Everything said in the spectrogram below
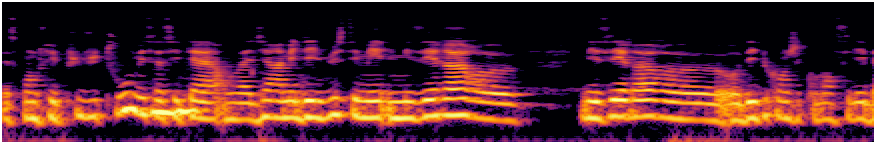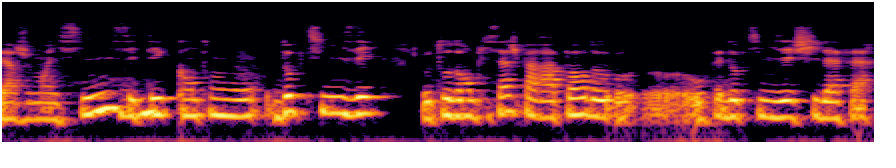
parce qu'on le fait plus du tout. Mais ça, Mhm. c'était, on va dire, à mes débuts, c'était mes, mes erreurs. euh, mes erreurs euh, au début quand j'ai commencé l'hébergement ici, c'était quand on d'optimiser le taux de remplissage par rapport de- au, au fait d'optimiser le chiffre d'affaires.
